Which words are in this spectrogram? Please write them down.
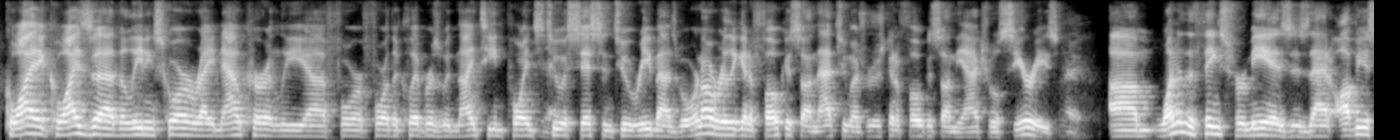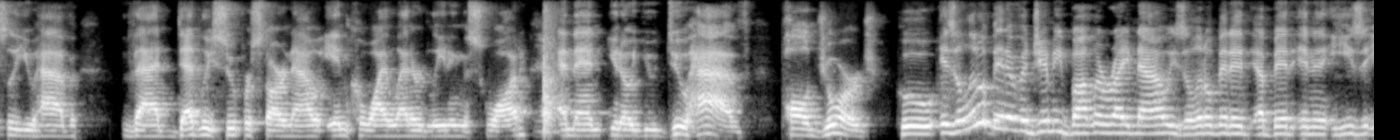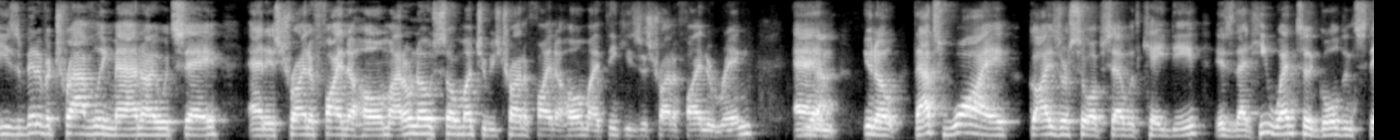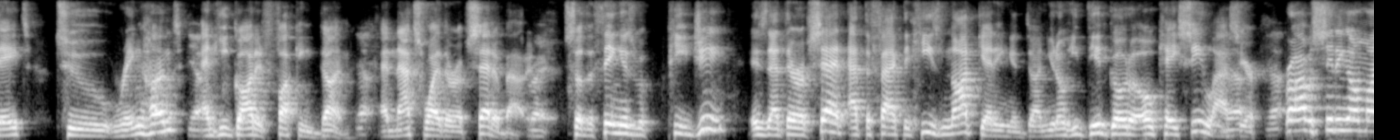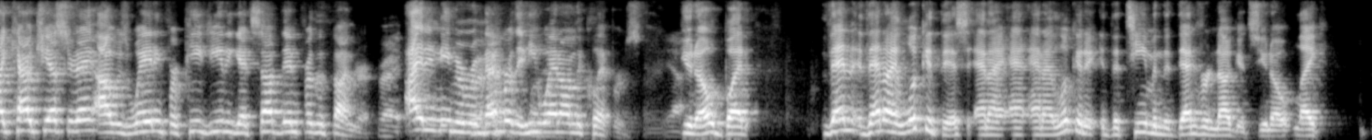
Kawhi Kawhi's uh, the leading scorer right now, currently uh, for for the Clippers with 19 points, two assists, and two rebounds. But we're not really going to focus on that too much. We're just going to focus on the actual series. Right. Um, one of the things for me is is that obviously you have that deadly superstar now in Kawhi Leonard leading the squad, Yeah. and then you know you do have Paul George. Who is a little bit of a Jimmy Butler right now? He's a little bit a, a bit in. A, he's he's a bit of a traveling man, I would say, and is trying to find a home. I don't know so much if he's trying to find a home. I think he's just trying to find a ring, and Yeah. you know that's why guys are so upset with KD is that he went to Golden State to ring hunt Yeah. and he got it fucking done, Yeah. and that's why they're upset about it. Right. So the thing is with PG is that they're upset at the fact that he's not getting it done. You know, he did go to OKC last Yeah, year. yeah. Bro, I was sitting on my couch yesterday. I was waiting for PG to get subbed in for the Thunder. Right. I didn't even remember that he went on the Clippers. Yeah. You know, but then then I look at this and I and, and I look at it, the team in the Denver Nuggets. You know, like,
